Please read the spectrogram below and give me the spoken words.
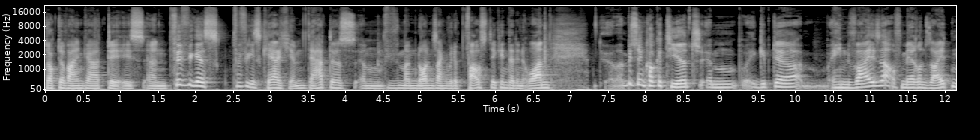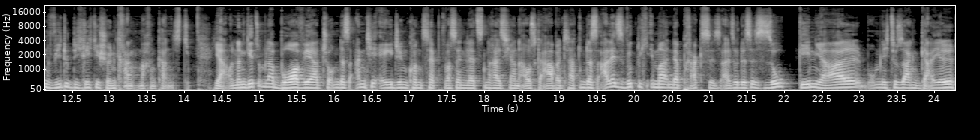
Dr. Weingart, der ist ein pfiffiges, pfiffiges Kerlchen, der hat das, ähm, wie man im Norden sagen würde, Faustdick hinter den Ohren ein bisschen kokettiert, ähm, gibt er Hinweise auf mehreren Seiten, wie du dich richtig schön krank machen kannst. Ja, und dann geht es um Laborwerte, um das Anti-Aging-Konzept, was er in den letzten 30 Jahren ausgearbeitet hat. Und das alles wirklich immer in der Praxis. Also das ist so genial, um nicht zu sagen geil.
